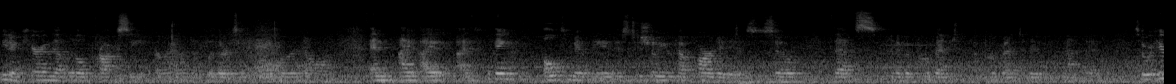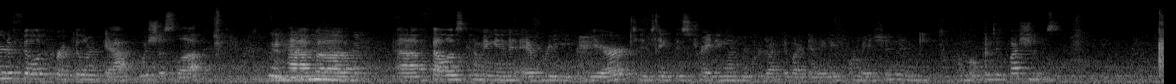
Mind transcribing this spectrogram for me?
you know, carrying that little proxy around whether it's an egg or a dog. And I, I, I think ultimately it is to show you how hard it is. So that's kind of a, prevent, a preventative method. So we're here to fill a curricular gap. Wish us luck. We have uh, uh, fellows coming in every year to take this training on reproductive identity formation, and I'm open to questions. We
